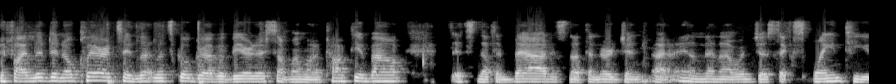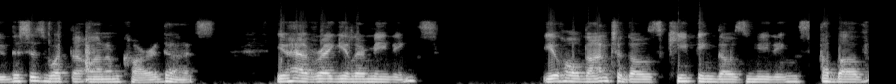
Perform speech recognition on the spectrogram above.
if I lived in Eau Claire, I'd say, Let, us go grab a beer. There's something I want to talk to you about. It's nothing bad. It's nothing urgent. Uh, and then I would just explain to you this is what the Anam Cara does. You have regular meetings. You hold on to those, keeping those meetings above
